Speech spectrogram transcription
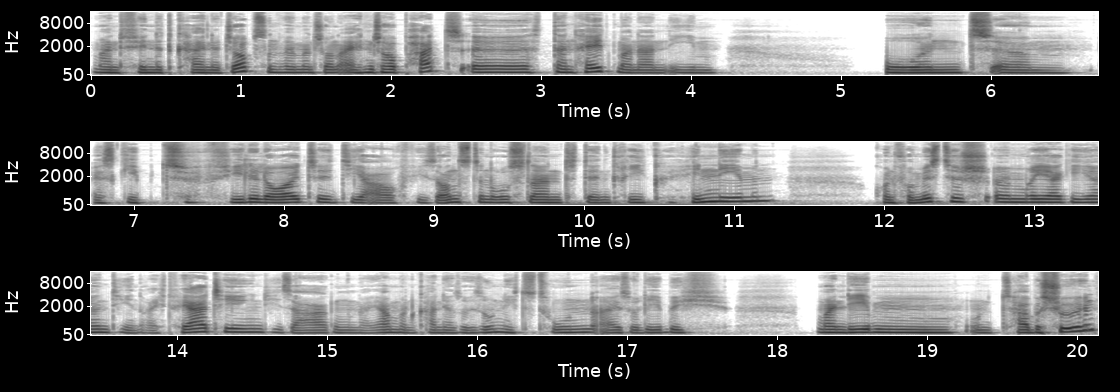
man findet keine Jobs und wenn man schon einen Job hat, äh, dann hält man an ihm. Und ähm, es gibt viele Leute, die auch wie sonst in Russland den Krieg hinnehmen, konformistisch ähm, reagieren, die ihn rechtfertigen, die sagen, naja, man kann ja sowieso nichts tun, also lebe ich mein Leben und habe schön.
